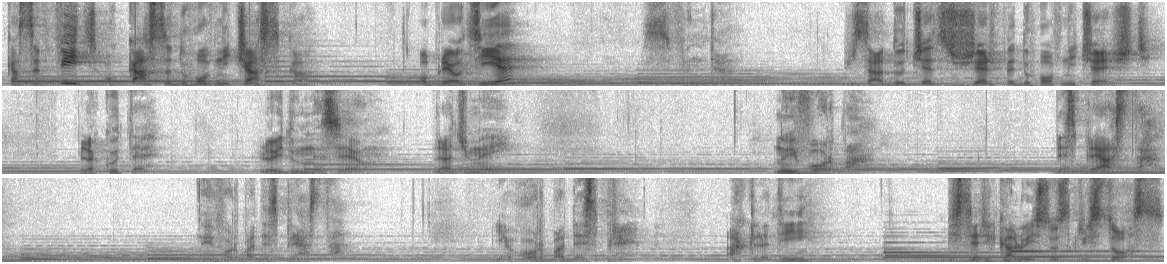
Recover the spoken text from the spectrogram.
ca să fiți o casă duhovnicească, o preoție sfântă și să aduceți jertfe duhovnicești plăcute lui Dumnezeu. Dragii mei, nu-i vorba despre asta. Nu e vorba despre asta. E vorba despre a clădi Biserica lui Isus Hristos,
